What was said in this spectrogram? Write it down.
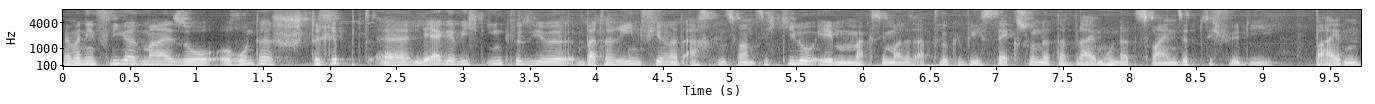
Wenn man den Flieger mal so runterstrippt, äh, Leergewicht inklusive Batterien 428 Kilo, eben maximales Abfluggewicht 600, da bleiben 172 für die beiden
